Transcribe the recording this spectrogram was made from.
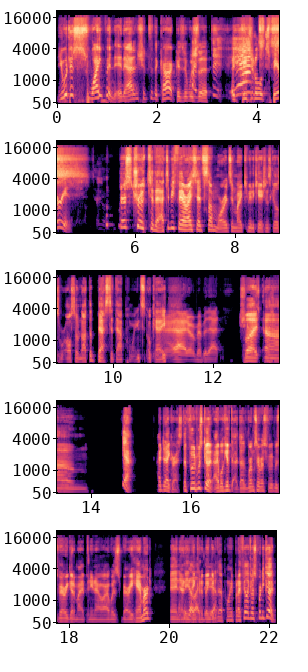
You were just swiping and adding shit to the cart because it was a a digital experience. There's truth to that. To be fair, I said some words, and my communication skills were also not the best at that point. Okay, I don't remember that. But um, yeah, I digress. The food was good. I will give that. The room service food was very good in my opinion. Now I was very hammered, and I think I anything could have been it, good yeah. at that point. But I feel like it was pretty good.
